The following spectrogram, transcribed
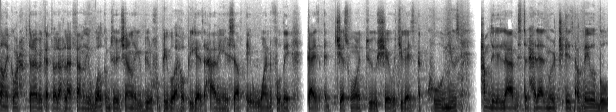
Assalamualaikum warahmatullahi wabarakatuh. Family. Welcome to the channel you beautiful people. I hope you guys are having yourself a wonderful day. Guys I just wanted to share with you guys a cool news. Alhamdulillah Mr. Halal merch is available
